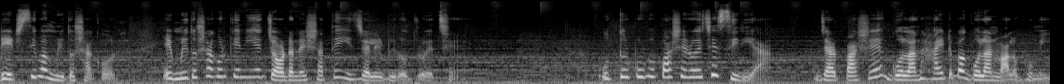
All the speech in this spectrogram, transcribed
ডেড সি বা মৃত সাগর। এই মৃত সাগরকে নিয়ে জর্ডানের সাথে ইসরায়েলের বিরোধ রয়েছে। উত্তর পূর্ব পাশে রয়েছে সিরিয়া, যার পাশে গোলান হাইট বা গোলান মালভূমি।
